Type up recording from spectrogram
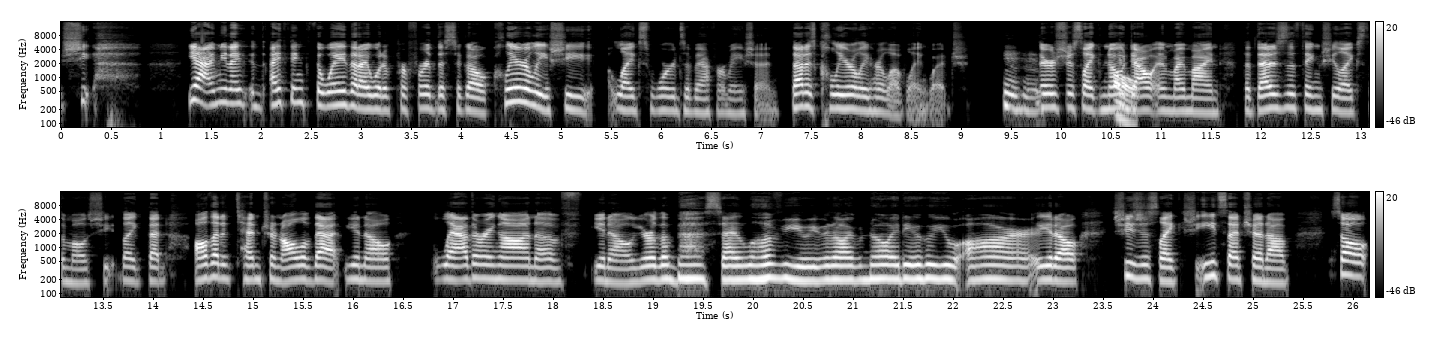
she yeah i mean i i think the way that i would have preferred this to go clearly she likes words of affirmation. That is clearly her love language Mm-hmm. There's just like no oh. doubt in my mind that that is the thing she likes the most. She like that all that attention, all of that, you know, lathering on of, you know, you're the best. I love you even though I have no idea who you are. You know, she's just like she eats that shit up. So,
